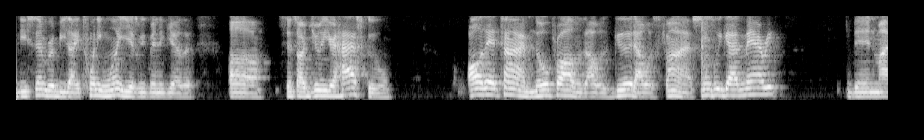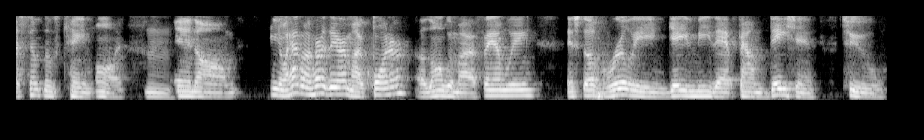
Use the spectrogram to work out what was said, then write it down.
December be like 21 years we've been together. Uh, since our junior high school. All that time, no problems. I was good. I was fine. As soon as we got married, then my symptoms came on. Mm. And um, you know, having her there in my corner, along with my family and stuff, really gave me that foundation to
